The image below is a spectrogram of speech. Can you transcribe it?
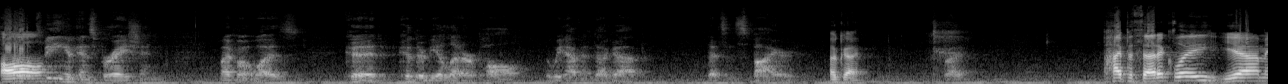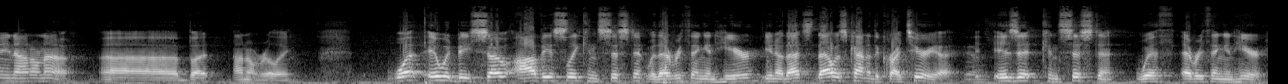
all. Well, speaking of inspiration, my point was, could could there be a letter Paul that we haven't dug up that's inspired, Okay. right? Hypothetically, yeah. I mean, I don't know, uh, but I don't really. What it would be so obviously consistent with everything in here. You know, that's that was kind of the criteria. Is it consistent with everything in here?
